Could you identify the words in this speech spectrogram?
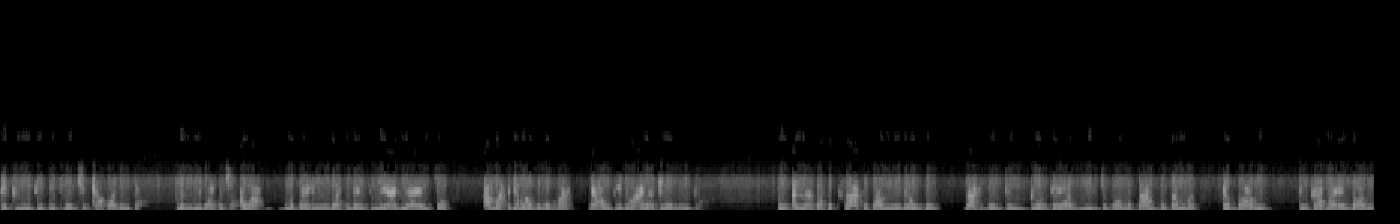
ta tuwo sai kai tuwon shinkafa da ita. Don zai baka sha'awa kuma sa in za ka gan liya liya ya kyau. Amma ita ma ma ya hausa ita ma ana tuwon da ita. In Allah ta sa aka samu mai danko za ka ganta tuwonka ya biye ki kuma musamman yan baro shinkafa yan baro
